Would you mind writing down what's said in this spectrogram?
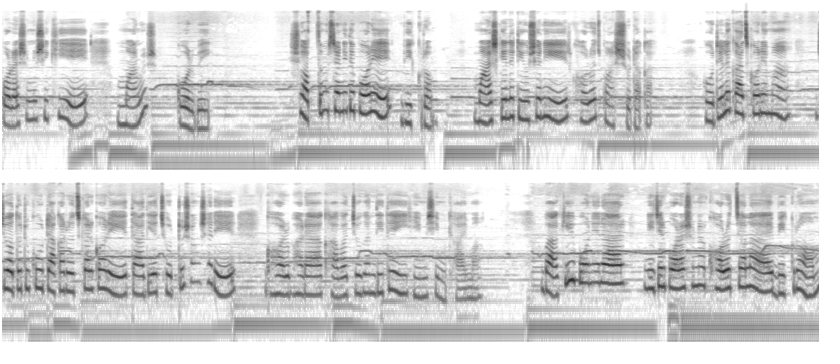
পড়াশুনো শিখিয়ে মানুষ করবেই। সপ্তম শ্রেণীতে পড়ে বিক্রম। মাস গেলে টিউশনির খরচ পাঁচশো টাকা। হোটেলে কাজ করে মা। যতটুকু টাকা রোজগার করে, তা দিয়ে ছোট্ট সংসারের ঘর ভাড়া, খাবার জোগান দিতেই হিমশিম খায় মা। বাকি বোনের আর নিজের পড়াশোনার খরচ চালায় বিক্রম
